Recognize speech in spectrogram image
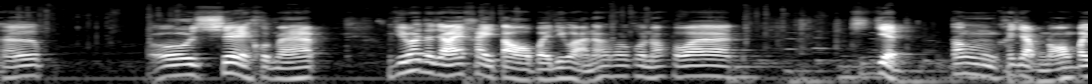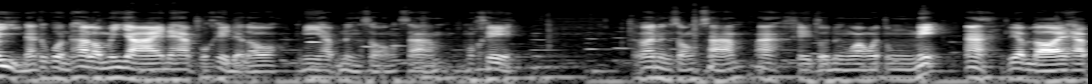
เอิบโอเคขุดมาครับผมคิดว่าจะย้ายไข่เต่าไปดีกว่านะทุกคนเนาะเพราะว่า ขี้เกียจต้องขยับน้องไปอีกนะทุกคนถ้าเราไม่ย้ายนะครับโอเคเดี๋ยวเรานี่ครับ 1 2 3 โอเค แล้วก็1 2 3อะโอเคตัวหนึ่งวางไว้ตรงนี้อะเรียบร้อยครับ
